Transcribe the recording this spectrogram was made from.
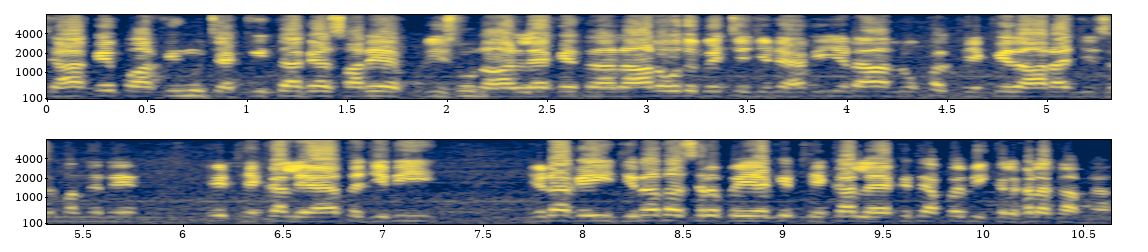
ਜਾ ਕੇ ਪਾਰਕਿੰਗ ਨੂੰ ਚੈੱਕ ਕੀਤਾ ਗਿਆ, ਸਾਰੇ ਪੁਲਿਸ ਨੂੰ ਨਾਲ ਲੈ ਕੇ ਨਾਲ ਉਹਦੇ ਵਿੱਚ ਜਿਹੜਾ ਹੈਗੀ ਜਿਹੜਾ ਲੋਕਲ ਠੇਕੇਦਾਰ ਹੈ ਜਿਸ ਬੰਦੇ ਨੇ ਇਹ ਠੇਕਾ ਲਿਆ ਤਾਂ ਜਿਹਦੀ ਜਿਹੜਾ ਕਿ ਜਿਨ੍ਹਾਂ ਦਾ ਸਿਰਫ ਇਹ ਹੈ ਕਿ ਠੇਕਾ ਲੈ ਕੇ ਤੇ ਆਪਾਂ ਵਹੀਕਲ ਖੜਾ ਕਰਨਾ।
